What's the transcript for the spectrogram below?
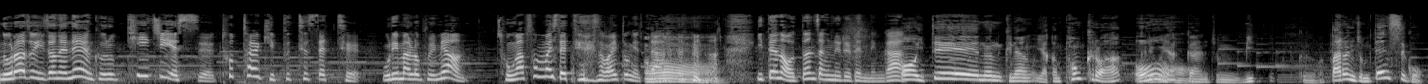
노라조 이전에는 그룹 TGS Total Gift Set 우리말로 풀면 종합 선물 세트에서 활동했다. 어. 이때는 어떤 장르를 했는가? 어, 이때는 그냥 약간 펑크락, 그리고 오. 약간 좀 미, 그, 빠른 좀 댄스곡.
